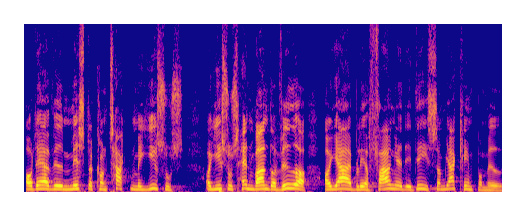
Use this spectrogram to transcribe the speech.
og derved mister kontakten med Jesus. Og Jesus han vandrer videre, og jeg bliver fanget i det, som jeg kæmper med.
